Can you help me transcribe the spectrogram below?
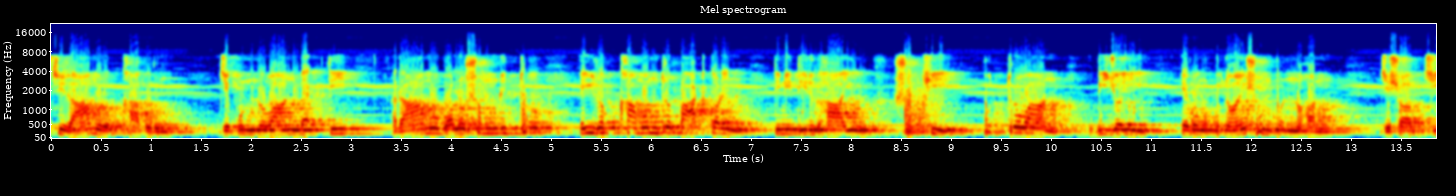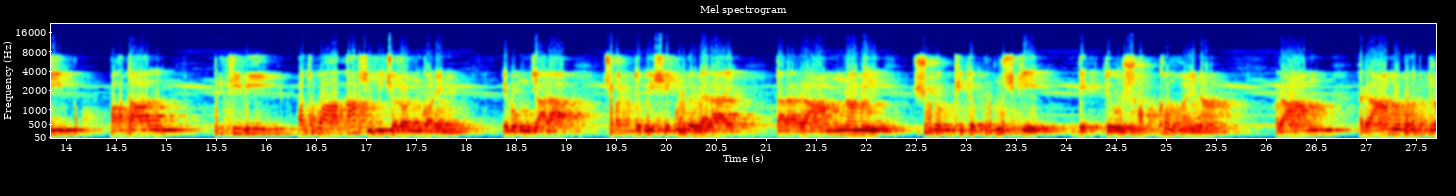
শ্রীরাম রক্ষা করুন। যে পুণ্যবান ব্যক্তি রাম বল সমৃদ্ধ, এই রক্ষা মন্ত্র পাঠ করেন, তিনি দীর্ঘায়ু, সুখী, পুত্রবান, বিজয়ী এবং বিনয় সম্পন্ন হন। যেসব জীব, পাতাল, পৃথিবী অথবা আকাশে বিচরণ করেন এবং যারা ছদ্মবেশে ঘুরে বেড়ায়, তারা রাম নামে সুরক্ষিত পুরুষকে দেখতেও সক্ষম হয় না। রাম, রামভদ্র,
